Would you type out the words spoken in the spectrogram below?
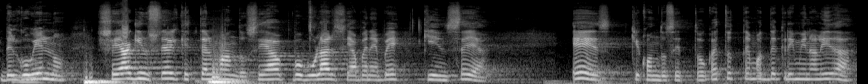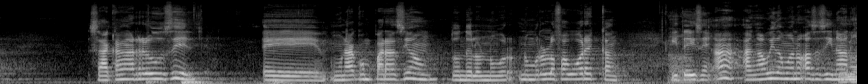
del gobierno, sea quien sea el que esté al mando, sea popular, sea PNP, quien sea, es que cuando se toca estos temas de criminalidad, sacan a reducir eh, una comparación donde los números, números lo favorezcan y te dicen, ah, han habido menos asesinatos.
